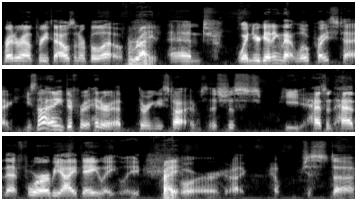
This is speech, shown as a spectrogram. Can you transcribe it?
right around 3000 or below. Right. And when you're getting that low price tag, he's not any different hitter at, during these times. It's just he hasn't had that four RBI day lately, Right. or uh, just uh,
